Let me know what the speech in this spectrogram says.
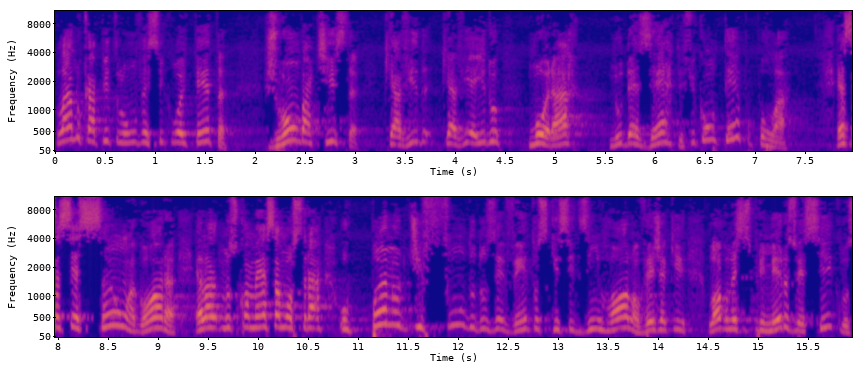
lá no capítulo 1, versículo 80. João Batista, que havia, que havia ido morar no deserto e ficou um tempo por lá. Essa sessão agora, ela nos começa a mostrar o pano de fundo dos eventos que se desenrolam. Veja que logo nesses primeiros versículos,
